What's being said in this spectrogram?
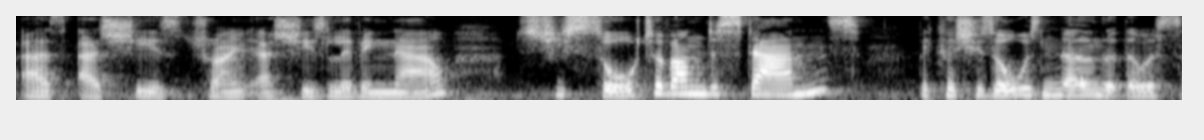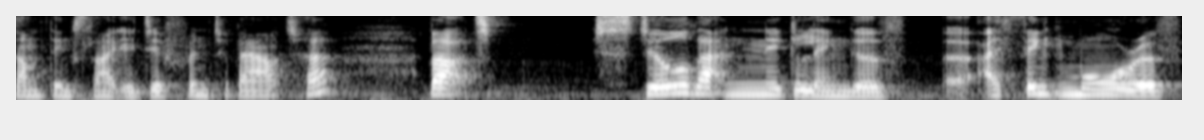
as as she is trying as she's living now. She sort of understands because she's always known that there was something slightly different about her, but still that niggling of uh, I think more of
